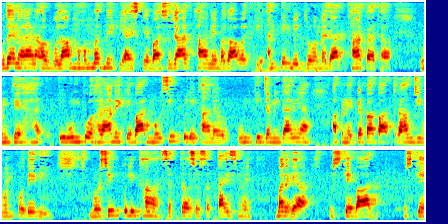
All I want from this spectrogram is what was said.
उदय नारायण और गुलाम मोहम्मद ने किया। इसके बाद सुजात खां ने बगावत की। अंतिम विद्रोह नजात खां का था। उनके हर, उनको हराने के बाद मुर्शीद कुली खां ने उनकी जमींदारियाँ अपने कृपा पात्र राम जीवन को दे दी। मुर्शीद कुली खां सत्रह सौ सत्ताईस में मर गया। उसके बाद उसके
